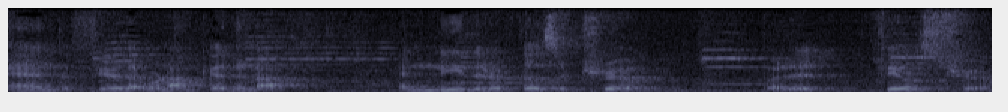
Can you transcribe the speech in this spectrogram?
and the fear that we're not good enough. And neither of those are true, but it feels true,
